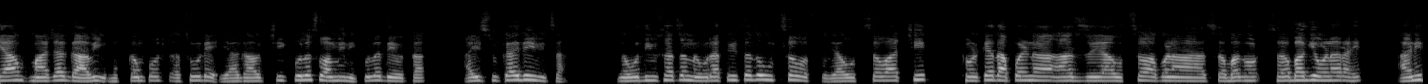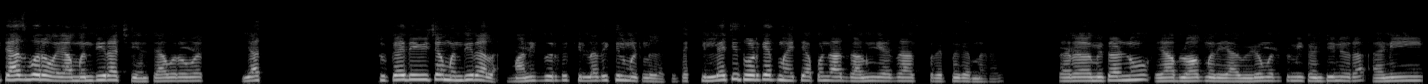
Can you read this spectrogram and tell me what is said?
या माझ्या गावी मुक्काम पोस्ट असोडे या गावची कुलस्वामिनी कुलदेवता आई सुकाई देवीचा नऊ दिवसाचा नवरात्रीचा जो उत्सव असतो या उत्सवाची थोडक्यात आपण आज या उत्सव आपण सहभाग हो- सहभागी होणार आहे. आणि त्याचबरोबर या मंदिराची आणि त्याबरोबर या सुकाई देवीच्या मंदिराला माणिकदुर्ग किल्ला देखील म्हटलं जातं. त्या किल्ल्याची थोडक्यात माहिती आपण आज जाणून घ्यायचा आज प्रयत्न करणार आहे. तर मित्रांनो या ब्लॉगमध्ये या व्हिडिओमध्ये तुम्ही कंटिन्यू राहा आणि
